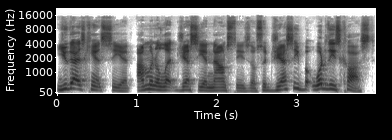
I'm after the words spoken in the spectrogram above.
You guys can't see it. I'm going to let Jesse announce these though. So Jesse, but what do these cost?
